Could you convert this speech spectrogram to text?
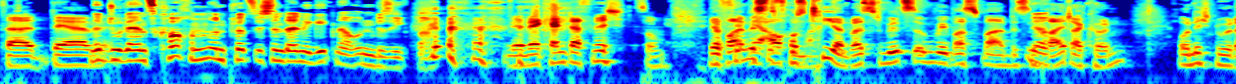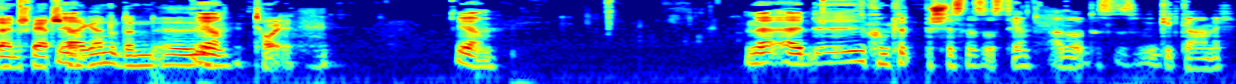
Da, der, Ne, du lernst kochen und plötzlich sind deine Gegner unbesiegbar. wer, wer kennt das nicht? So. Ja, vor allem ist das auch immer. frustrierend, weißt du, du willst irgendwie was mal ein bisschen Ja. breiter können und nicht nur dein Schwert Ja. steigern und dann, äh, Ja. toll. Ja. Ne, äh, komplett beschissenes System. Also, das ist, geht gar nicht.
